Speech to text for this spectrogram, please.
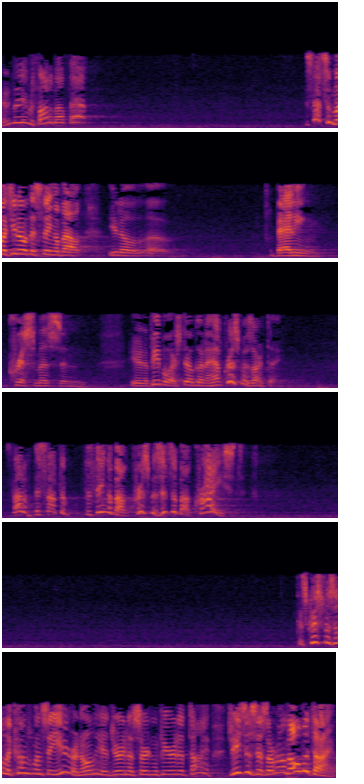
Anybody ever thought about that? It's not so much, you know, this thing about, you know, uh, banning Christmas and You know, the people are still going to have Christmas, aren't they? It's not, a, it's not the, the thing about Christmas, it's about Christ. Because Christmas only comes once a year and only during a certain period of time. Jesus is around all the time.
